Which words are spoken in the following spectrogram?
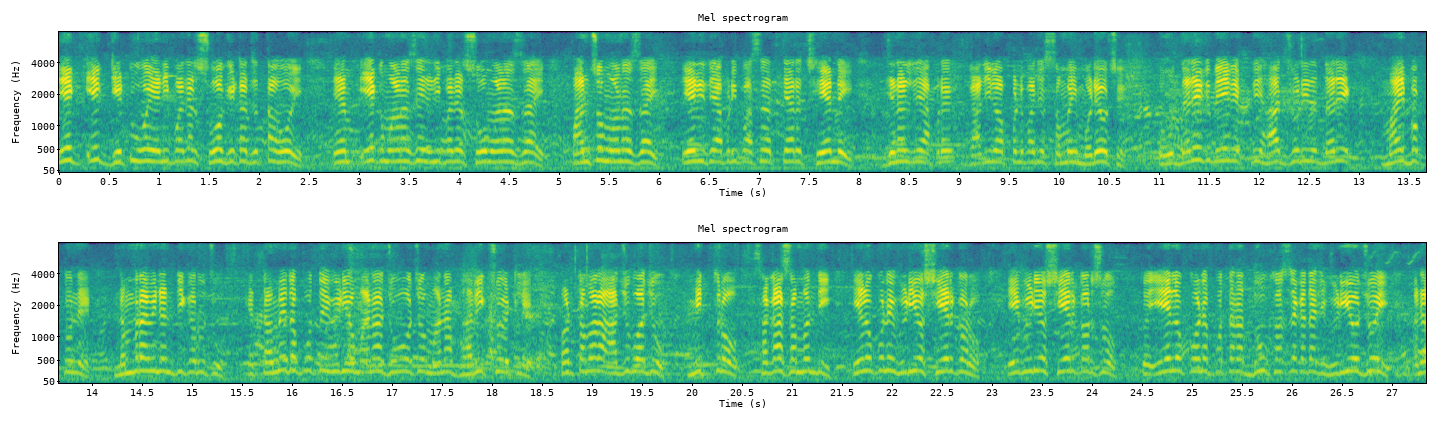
એક એક ગેટું હોય, એની પાછળ સો ગેટા જતા હોય, એમ એક માણસ એની પાછળ સો માણસ જાય, પાંચસો માણસ જાય, એ રીતે આપણી પાસે અત્યારે છે નહીં. જેના લીધે આપણે ગાડીનો આપણને પાસે સમય મળ્યો છે. તો હું દરેક બે વ્યક્તિ હાથ જોડીને દરેક માય ભક્તોને નમ્ર વિનંતી કરું છું કે તમે તો પોતે વીડિયો માના જોવો છો, માના ભાવિક છો એટલે. પણ તમારા આજુબાજુ મિત્રો, સગા સંબંધી, એ લોકોને વીડિયો શેર કરો, એ વીડિયો શેર કરશો, તો એ લોકોને પોતાના દુઃખ હશે, કદાચ વીડિયો જોઈ અને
